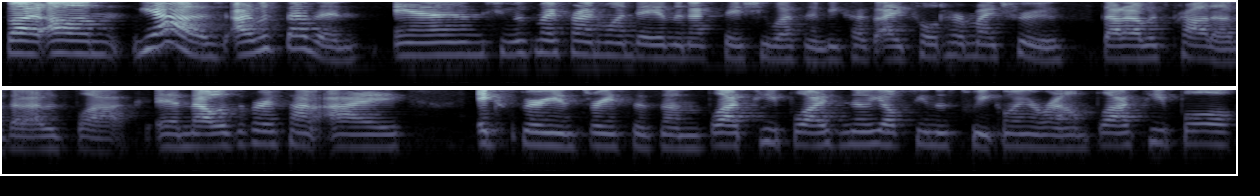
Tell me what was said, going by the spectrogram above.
But um, yeah, I was seven, and she was my friend one day, and the next day she wasn't because I told her my truth that I was proud of that I was black, and that was the first time I experienced racism. Black people, I know y'all seen this tweet going around. Black people.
